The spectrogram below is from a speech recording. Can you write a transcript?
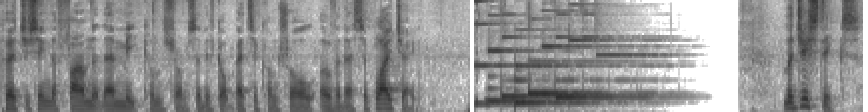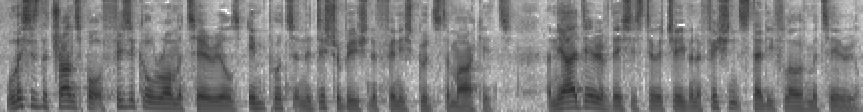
purchasing the farm that their meat comes from, so they've got better control over their supply chain. Logistics. Well, this is the transport of physical raw materials, inputs, and the distribution of finished goods to markets. And the idea of this is to achieve an efficient, steady flow of material.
